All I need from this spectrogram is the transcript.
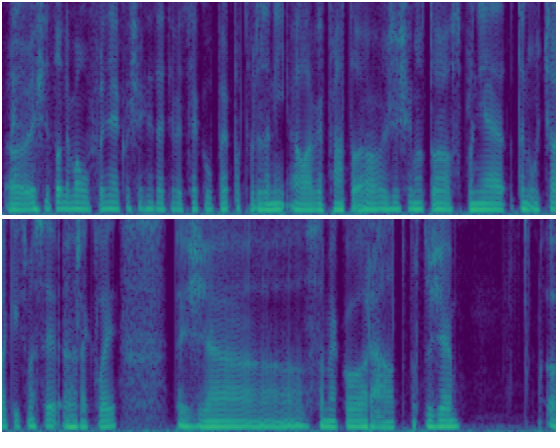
Uh, ještě to nemám úplně jako všechny ty věci jako úplně potvrzený, ale vypadá to, že všechno to splně ten účel, jaký jsme si řekli, takže jsem jako rád, protože uh,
